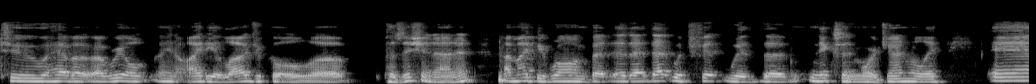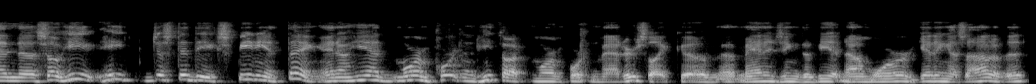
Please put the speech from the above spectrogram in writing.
to have a, a, real, you know, ideological position on it. I might be wrong, but uh, that that would fit with uh, Nixon more generally. And uh, so he he just did the expedient thing. You know, he had more important, he thought more important matters like uh, uh managing the Vietnam War, getting us out of it,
